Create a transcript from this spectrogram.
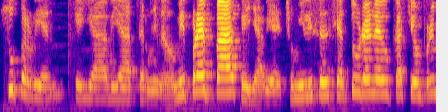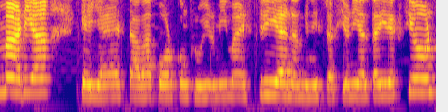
súper bien, que ya había terminado mi prepa, que ya había hecho mi licenciatura en educación primaria, que ya estaba por concluir mi maestría en administración y alta dirección,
